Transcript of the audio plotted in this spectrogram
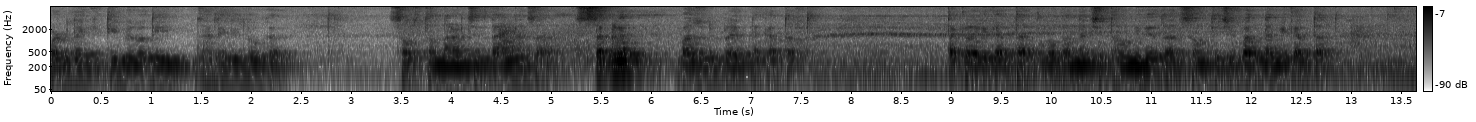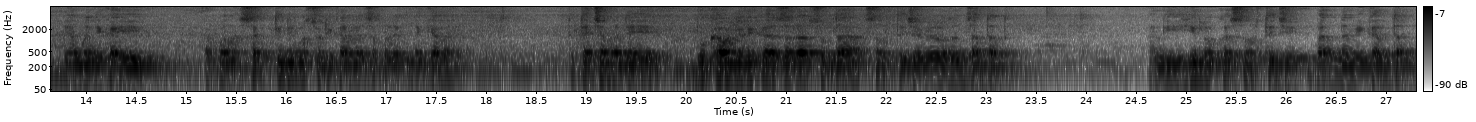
पडलं की ती विरोधी झालेली लोक संस्थांना अडचणीत आणण्याचा सगळ्यात बाजूने प्रयत्न करतात. तक्रारी करतात लोकांना चिथावणी देतात संस्थेची बदनामी करतात. यामध्ये काही आपण सक्तीने वसुली करण्याचा प्रयत्न केला. तर त्याच्यामध्ये दुखावलेले कर्जदारसुद्धा संस्थेच्या विरोधात जातात. आणि ही लोक संस्थेची बदनामी करतात.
